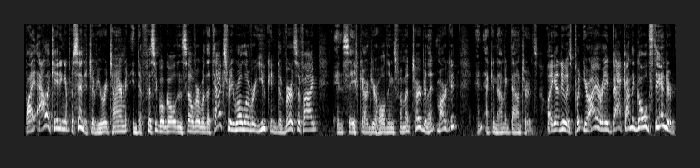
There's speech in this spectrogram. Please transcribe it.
By allocating a percentage of your retirement into physical gold and silver with a tax free rollover, you can diversify and safeguard your holdings from a turbulent market and economic downturns. All you got to do is put your IRA back on the gold standard.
